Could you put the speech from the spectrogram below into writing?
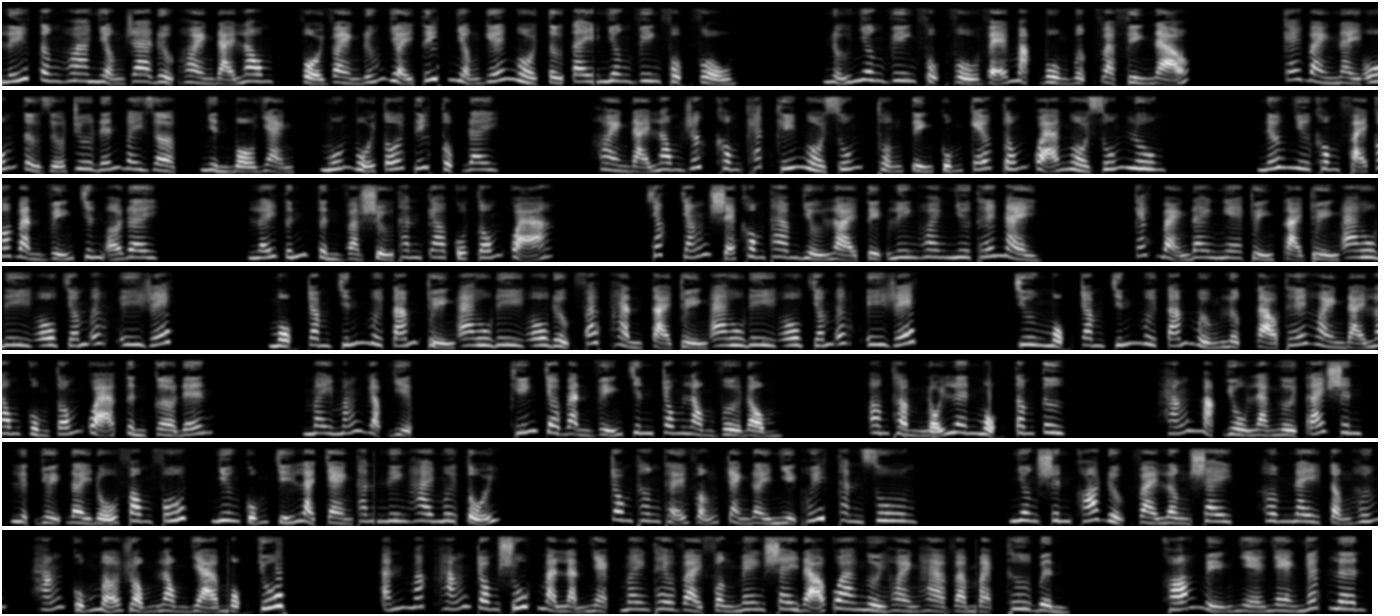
Lý Tân Hoa nhận ra được Hoàng Đại Long, vội vàng đứng dậy tiếp nhận ghế ngồi từ tay nhân viên phục vụ. Nữ nhân viên phục vụ vẻ mặt buồn bực và phiền não. Cái bàn này uống từ giữa trưa đến bây giờ, nhìn bộ dạng, muốn buổi tối tiếp tục đây. Hoàng Đại Long rất không khách khí ngồi xuống, thuận tiện cũng kéo tống quả ngồi xuống luôn. Nếu như không phải có Bành Viễn Chinh ở đây, lấy tính tình và sự thanh cao của tống quả, chắc chắn sẽ không tham dự loại tiệc liên hoan như thế này. Các bạn đang nghe truyện tại truyện audio.fiz 198 truyện audio được phát hành tại truyện audio.fiz Chương 198 mượn lực tạo thế Hoàng Đại Long cùng tống quả tình cờ đến. May mắn gặp dịp. Khiến cho Bành Viễn Chinh trong lòng vừa động. Âm thầm nổi lên một tâm tư. Hắn mặc dù là người tái sinh, lịch duyệt đầy đủ phong phú, nhưng cũng chỉ là chàng thanh niên 20 tuổi. Trong thân thể vẫn tràn đầy nhiệt huyết thanh xuân. Nhân sinh khó được vài lần say, hôm nay tận hứng, hắn cũng mở rộng lòng dạ một chút. Ánh mắt hắn trong suốt mà lạnh nhạt mang theo vài phần men say đảo qua người Hoàng Hà và Mạc Thư Bình. Khó miệng nhẹ nhàng nhét lên.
